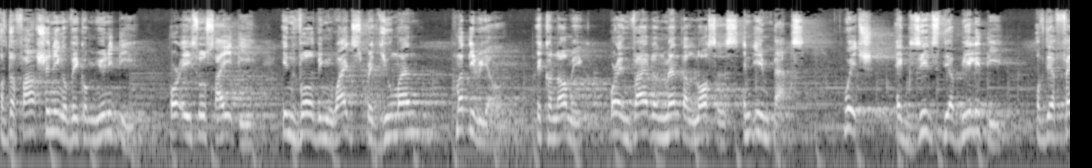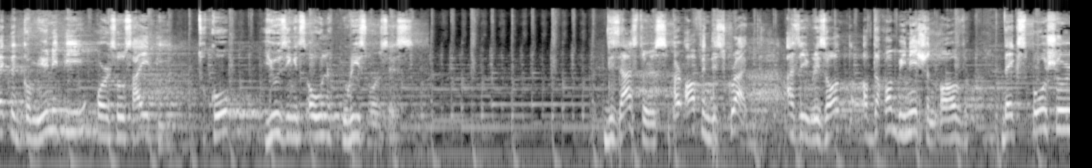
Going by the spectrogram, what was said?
of the functioning of a community or a society involving widespread human, material, economic, or environmental losses and impacts, which exceeds the ability of the affected community or society to cope using its own resources. Disasters are often described as a result of the combination of the exposure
